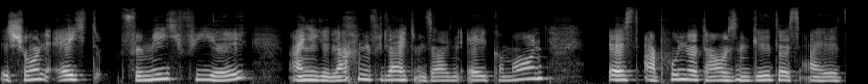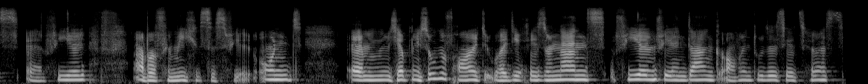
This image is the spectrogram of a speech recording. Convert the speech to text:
ist schon echt für mich viel. Einige lachen vielleicht und sagen, ey, come on, Erst ab 100.000 gilt das als äh, viel, aber für mich ist es viel. Und ähm, ich habe mich so gefreut über die Resonanz. Vielen, vielen Dank, auch wenn du das jetzt hörst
